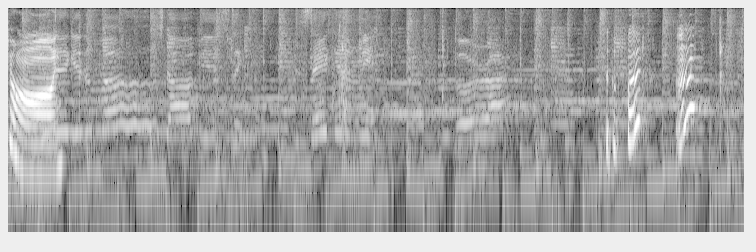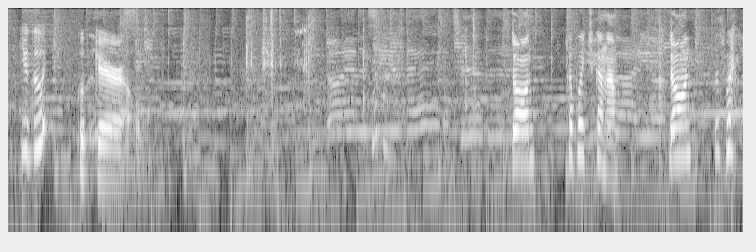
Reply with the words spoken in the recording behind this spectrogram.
John. It's a good food? Hmm? You good? Good girl. Don, kapı açık anam. Don, this way.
